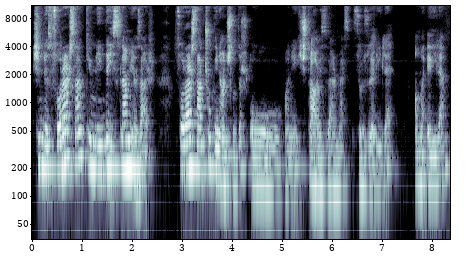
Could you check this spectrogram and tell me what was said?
Şimdi sorarsan kimliğinde İslam yazar. Sorarsan çok inançlıdır. O hani hiç taviz vermez sözleriyle. Ama eylem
